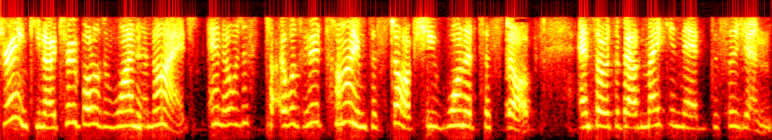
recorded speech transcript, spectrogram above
drink, you know, two bottles of wine a night, and it was just it was her time to stop. She wanted to stop, and so it's about making that decision.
